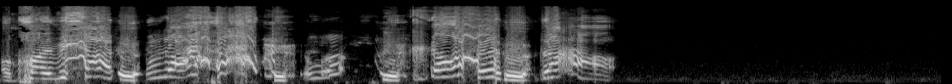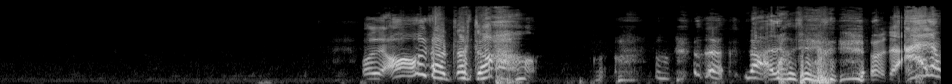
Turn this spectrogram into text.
我快变！我我我操！我哦，这这这，那那东西，哎呀哎呀！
